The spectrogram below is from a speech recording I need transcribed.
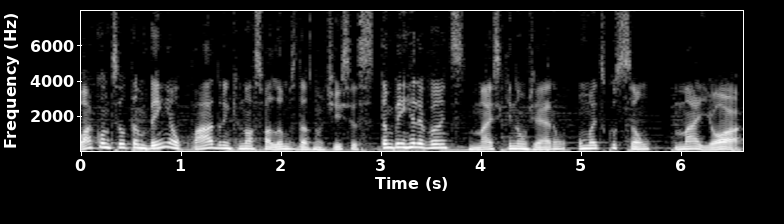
O Aconteceu também é o quadro em que nós falamos das notícias também relevantes, mas que não geram uma discussão maior.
